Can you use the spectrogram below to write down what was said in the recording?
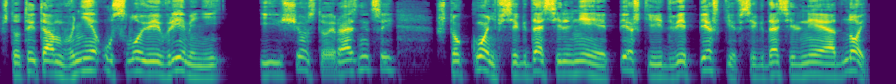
что ты там вне условий времени, и еще с той разницей, что конь всегда сильнее пешки, и две пешки всегда сильнее одной.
